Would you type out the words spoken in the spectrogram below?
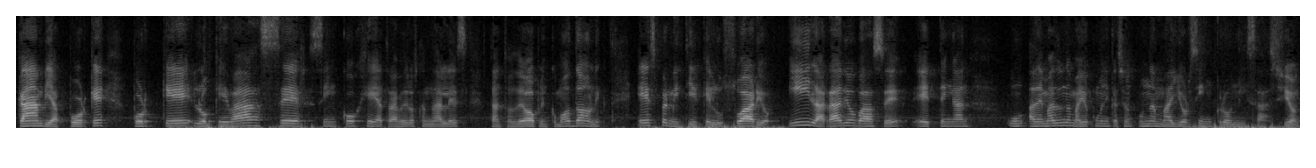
cambia. ¿Por qué? Porque lo que va a hacer 5G a través de los canales tanto de uplink como downlink es permitir que el usuario y la radio base eh, tengan además de una mayor comunicación, una mayor sincronización.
